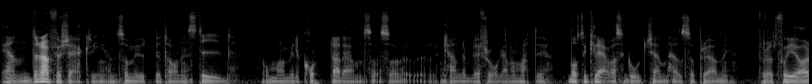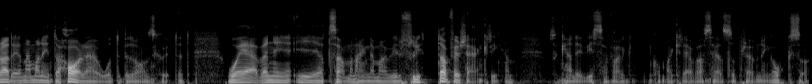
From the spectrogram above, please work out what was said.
ändra försäkringen som utbetalningstid. Om man vill korta den så, så kan det bli frågan om att det måste krävas godkänd hälsoprövning för att få göra det när man inte har det här återbetalningsskyddet. Och även i, i ett sammanhang där man vill flytta försäkringen så kan det i vissa fall komma krävas hälsoprövning också.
